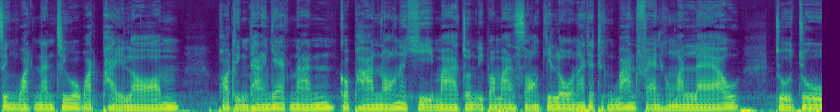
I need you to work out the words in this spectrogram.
ซึ่งวัดนั้นชื่อว่าวัดไผ่ล้อม พอถึงทางแยกนั้นก็พาน้องในขี่มาจนอีกประมาณ 2 กิโลน่าจะถึงบ้านแฟนของมันแล้ว จู่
